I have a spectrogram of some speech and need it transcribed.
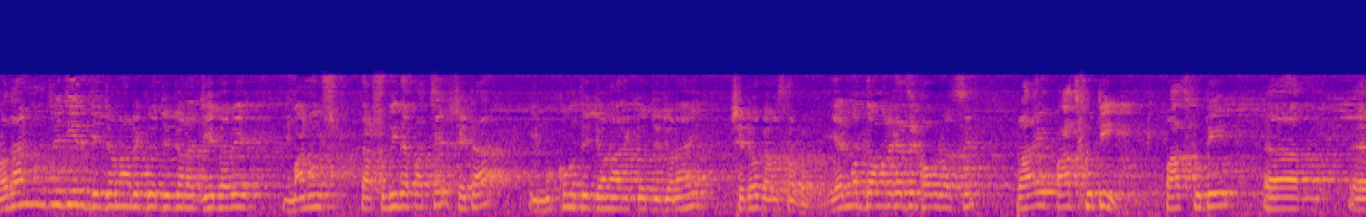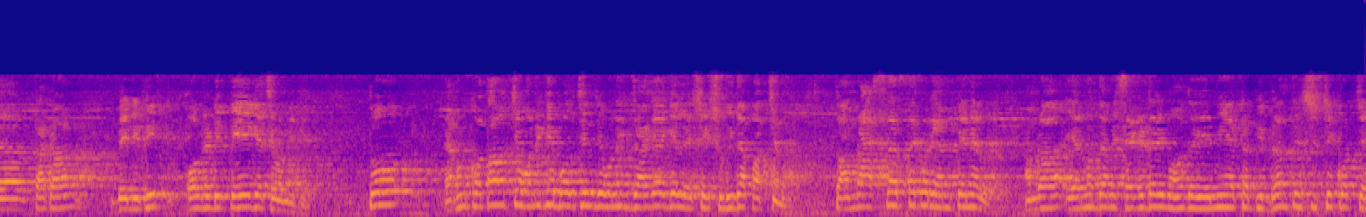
প্রধানমন্ত্রীজির যে জন আরোগ্য যোজনা যেভাবে মানুষ তার সুবিধা পাচ্ছে, সেটা এই মুখ্যমন্ত্রীর জন আরোগ্য যোজনায় সেটাও ব্যবস্থা করবে। এর মধ্যে আমার কাছে খবর আছে, প্রায় পাঁচ কোটি পাঁচ কোটি টাকার বেনিফিট অলরেডি পেয়ে গেছে অনেকে। তো এখন কথা হচ্ছে, অনেকে বলছেন যে অনেক জায়গায় গেলে সেই সুবিধা পাচ্ছে না। তো আমরা আস্তে আস্তে করে এমপেনেল আমরা এর মধ্যে আমি সেক্রেটারি মহোদয়, এ নিয়ে একটা বিভ্রান্তির সৃষ্টি করছে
